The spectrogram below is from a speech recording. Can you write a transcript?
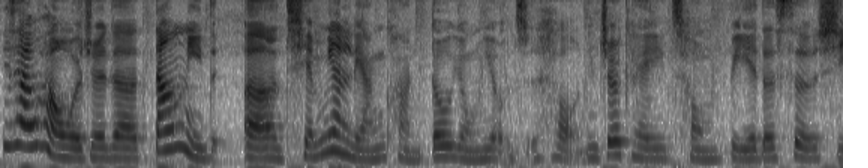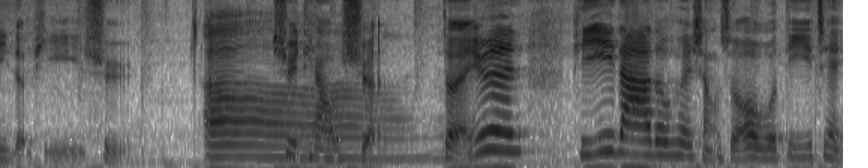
第三款，我觉得当你的呃前面两款都拥有之后，你就可以从别的色系的皮衣去啊、uh, 去挑选。对，因为皮衣大家都会想说，哦，我第一件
